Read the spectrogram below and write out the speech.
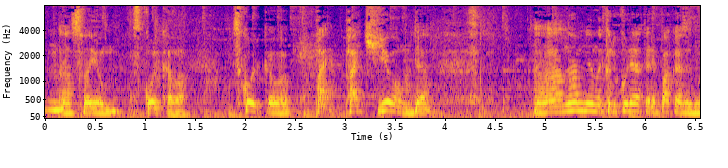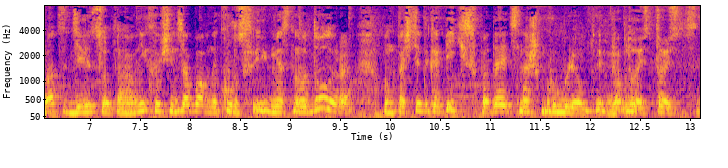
на своем Сколько вам? Сколько вы по- почем, да. А Она мне на калькуляторе показывает 20 900, а у них очень забавный курс местного доллара, он почти до копейки совпадает с нашим рублем. То есть, Ну, то есть, то есть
